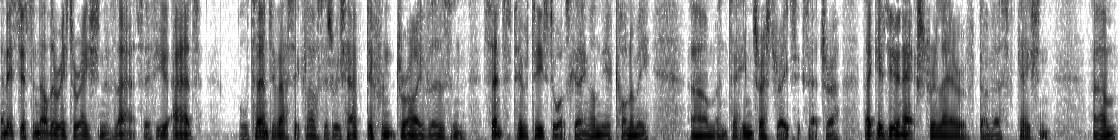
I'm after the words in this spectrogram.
and it's just another iteration of that. So if you add alternative asset classes, which have different drivers and sensitivities to what's going on in the economy um, and to interest rates, etc., that gives you an extra layer of diversification. Um,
